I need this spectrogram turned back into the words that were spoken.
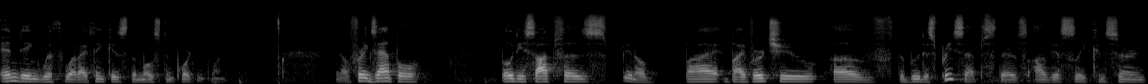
ending with what I think is the most important one. You know, for example, Bodhisattvas, you know, by, by virtue of the Buddhist precepts, there's obviously concern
